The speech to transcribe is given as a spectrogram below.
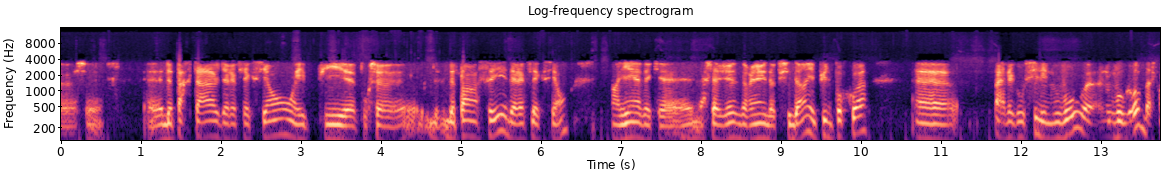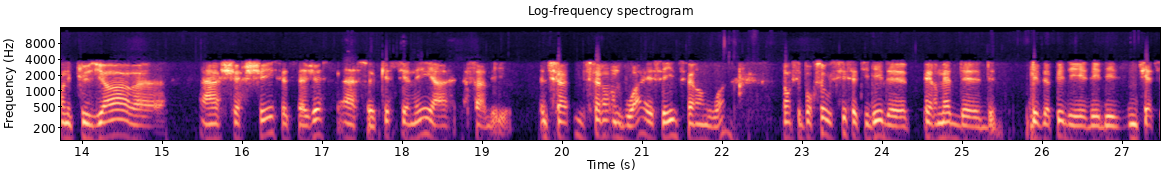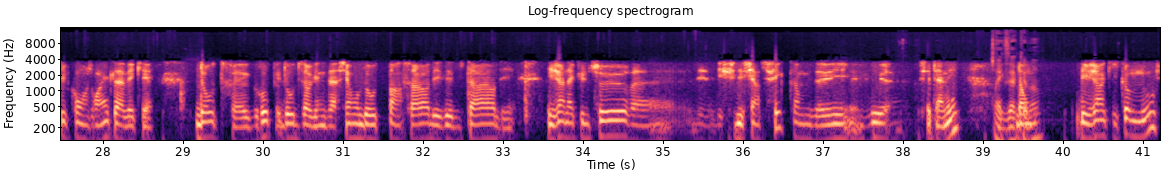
de partage, de réflexion et puis pour ce, de, penser, de réflexion en lien avec la sagesse d'Orient et d'Occident. Et puis le pourquoi, avec aussi les nouveaux nouveaux groupes, parce qu'on est plusieurs à chercher cette sagesse, à se questionner, à faire des différentes voies, essayer différentes voies. Donc, c'est pour ça aussi cette idée de permettre de, développer des, des, initiatives conjointes avec euh, d'autres euh, groupes et d'autres organisations, d'autres penseurs, des éditeurs, des, gens de la culture, euh, des, scientifiques, comme vous avez vu cette année. Exactement. Donc, des gens qui, comme nous,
